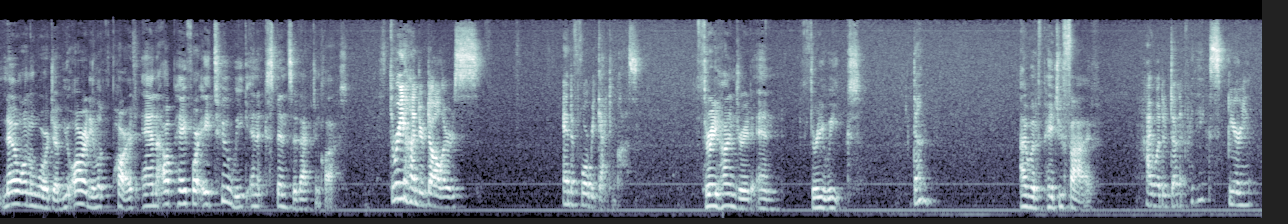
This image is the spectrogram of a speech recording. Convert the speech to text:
No on the wardrobe. You already look the part, and I'll pay for a two week inexpensive acting class. $300 and a four week acting class. 303 weeks. Done. I would have paid you five. I would have done it for the experience.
